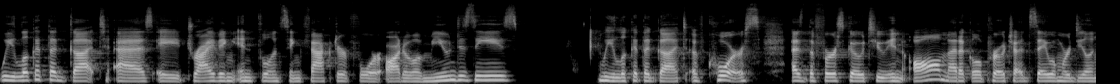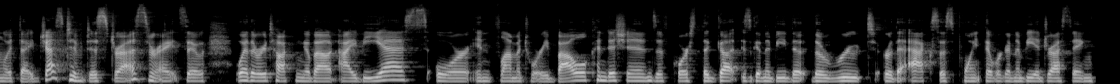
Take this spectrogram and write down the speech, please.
We look at the gut as a driving, influencing factor for autoimmune disease. We look at the gut, of course, as the first go to in all medical approach, I'd say, when we're dealing with digestive distress, right? So, whether we're talking about IBS or inflammatory bowel conditions, of course, the gut is going to be the, the root or the access point that we're going to be addressing.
